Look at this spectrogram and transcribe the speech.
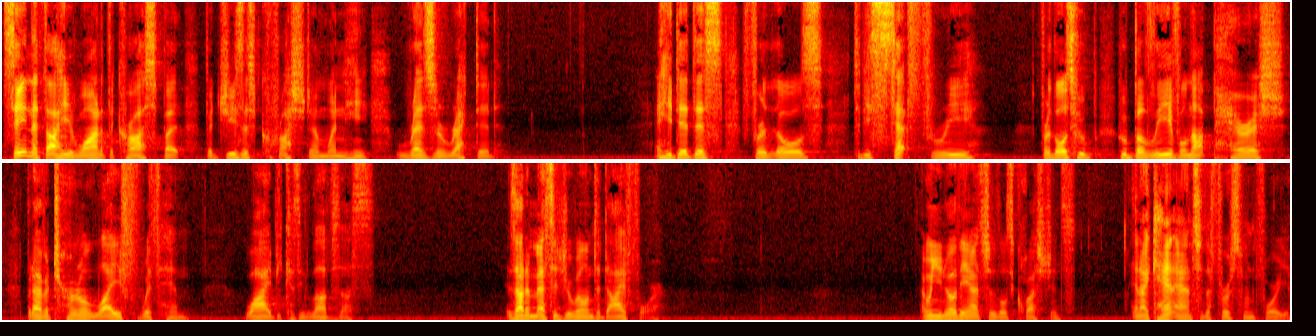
Satan had thought he won at the cross, but, but Jesus crushed him when he resurrected. And he did this for those to be set free, for those who, who believe will not perish, but have eternal life with him. Why? Because he loves us. Is that a message you're willing to die for? And when you know the answer to those questions, and I can't answer the first one for you,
